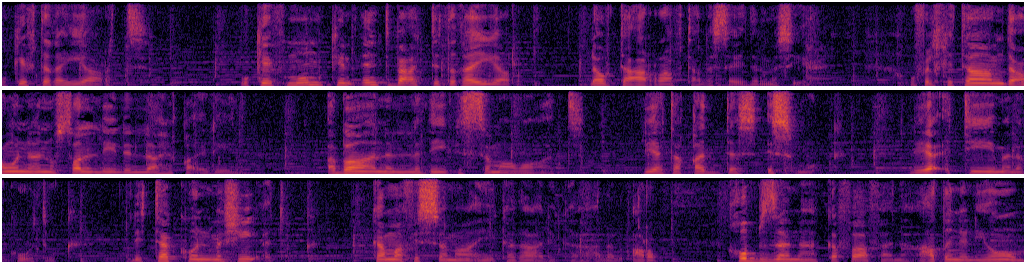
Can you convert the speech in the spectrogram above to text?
وكيف تغيرت وكيف ممكن أنت بعد تتغير لو تعرفت على السيد المسيح. وفي الختام دعونا نصلي لله قائلين أبانا الذي في السماوات ليتقدس اسمك ليأتي ملكوتك لتكن مشيئتك كما في السماء كذلك على الأرض. خبزنا كفافنا أعطنا اليوم.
